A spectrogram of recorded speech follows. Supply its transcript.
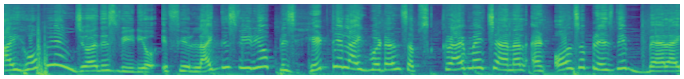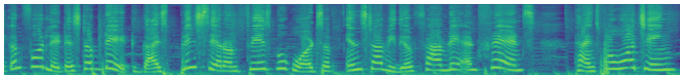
I hope you enjoy this video. If you like this video, please hit the like button, subscribe my channel and also press the bell icon for latest update. Guys, please share on Facebook, WhatsApp, Insta with your family and friends. Thanks for watching.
